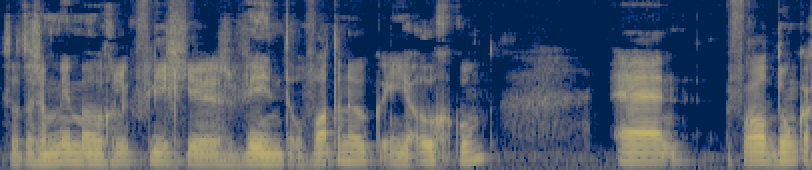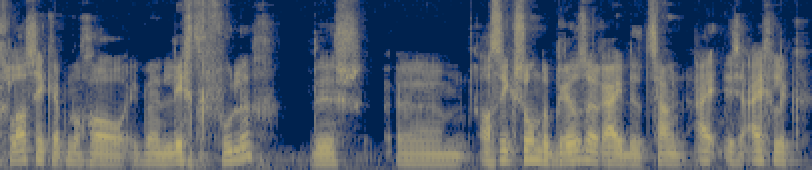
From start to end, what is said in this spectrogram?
Zodat er zo min mogelijk vliegjes, wind of wat dan ook in je ogen komt. En vooral donker glas. Ik, heb nogal, ik ben lichtgevoelig. Dus ehm, als ik zonder bril zou rijden, dat zou, is eigenlijk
